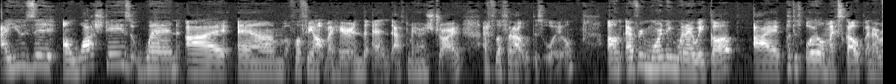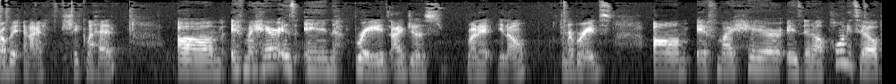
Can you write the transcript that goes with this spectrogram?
I use it on wash days when I am fluffing out my hair in the end after my hair is dried. I fluff it out with this oil. Um, every morning when I wake up, I put this oil on my scalp and I rub it and I shake my head. Um, if my hair is in braids, I just run it, you know, through my braids. Um, if my hair is in a ponytail,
